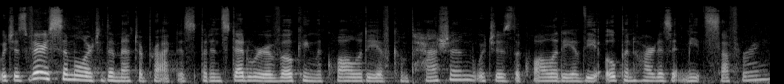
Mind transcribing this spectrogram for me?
which is very similar to the metta practice, but instead we're evoking the quality of compassion, which is the quality of the open heart as it meets suffering.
